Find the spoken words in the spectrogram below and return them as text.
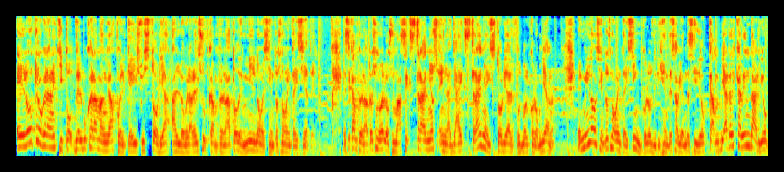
El otro gran equipo del Bucaramanga fue el que hizo historia al lograr el subcampeonato de 1997. Este campeonato es uno de los más extraños en la ya extraña historia del fútbol colombiano. En 1995 los dirigentes habían decidido cambiar el calendario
